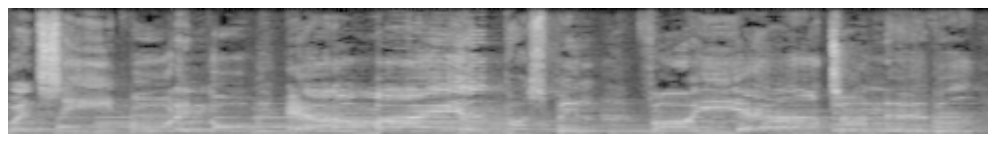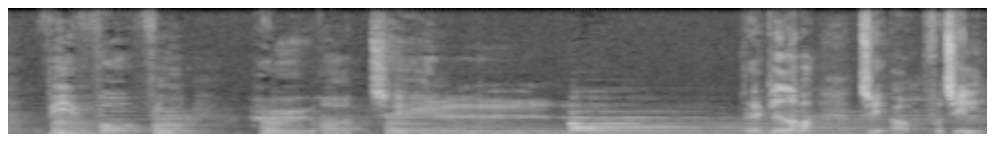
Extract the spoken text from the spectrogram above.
Uanset hvor den går, er der meget på spil, for i hjerterne ved vi, hvor vi hører til. Jeg glæder mig til at fortælle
